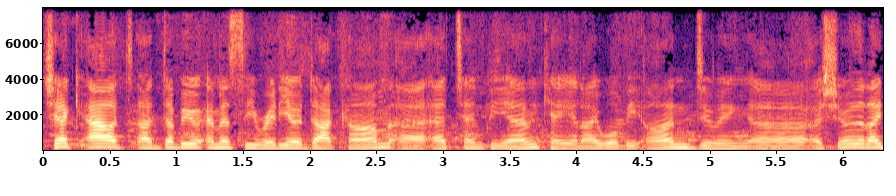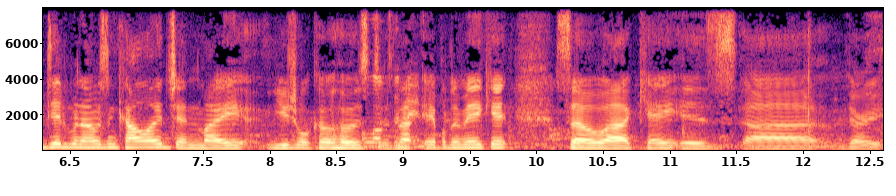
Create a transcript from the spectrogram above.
check out uh, WMSCRadio.com uh, at 10 p.m. Kay and I will be on doing uh, a show that I did when I was in college, and my usual co host love was not name. able to make it. So uh, Kay is uh, very.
